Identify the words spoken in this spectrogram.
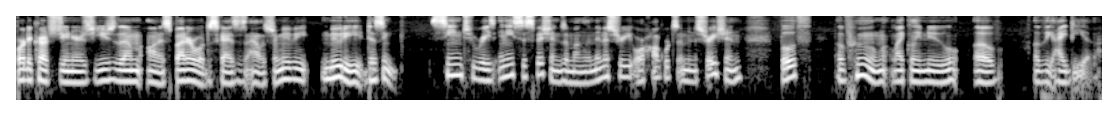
Barty Crouch Jr.'s use them on a spider while disguised as Alastor Moody, Moody doesn't seem to raise any suspicions among the Ministry or Hogwarts administration, both of whom likely knew of, of the idea.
